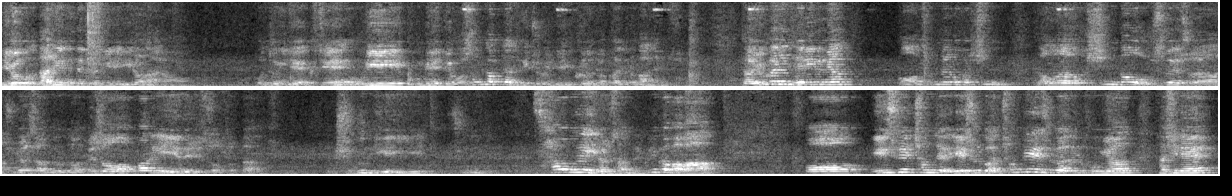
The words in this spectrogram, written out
이러고 나중에 근데 그런 일이 일어나요. 보통 이제 그지 우리 보면 이제 뭐 성갑자들이 주로 이제 그런 역할들을 많이 해주죠. 자 여기까지 되리면 어 천재는 훨씬 너무나도 훨씬 더 우수해서야 주변 사람들보다 그래서 빠르게 이해되실 수 없었다. 죽은 뒤에 이해 죽은 뒤에. 사후에 이런 사람들. 그러니까 봐봐. 어, 예술의 천재, 예술가, 천재 예술가들을 보면 자신의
